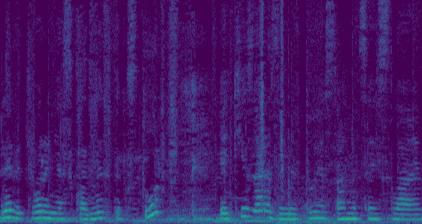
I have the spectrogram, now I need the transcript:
для відтворення складних текстур, які зараз імітує саме цей слайм.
